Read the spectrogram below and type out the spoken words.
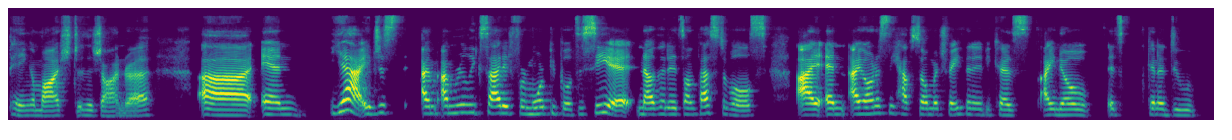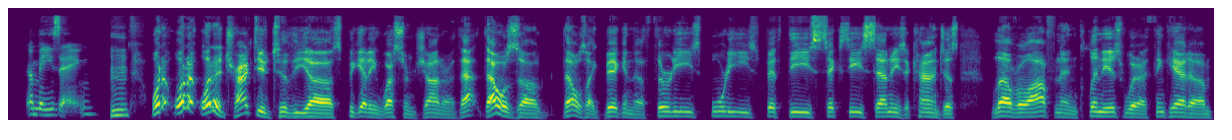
paying homage to the genre. Uh, and yeah, it just I'm I'm really excited for more people to see it now that it's on festivals. I and I honestly have so much faith in it because I know it's gonna do amazing. Mm-hmm. What what what attracted you to the uh, spaghetti western genre? That that was uh that was like big in the 30s, 40s, 50s, 60s, 70s. It kind of just leveled off, and then Clint Eastwood, I think he had um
